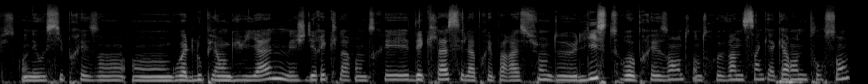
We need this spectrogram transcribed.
puisqu'on est aussi présent en Guadeloupe et en Guyane. Mais je dirais que la rentrée des classes et la préparation de listes représentent entre 25 à 40%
